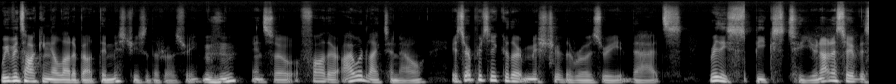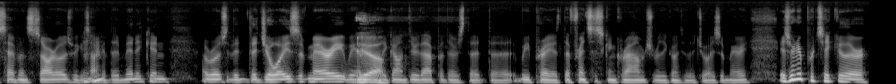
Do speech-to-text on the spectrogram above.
We've been talking a lot about the mysteries of the Rosary. mm-hmm. And so, Father, I would like to know is there a particular mystery of the Rosary that really speaks to you? Not necessarily the seven sorrows. We can talk about the Dominican uh, Rosary, the, the joys of Mary. We haven't Yeah. really gone through that, but there's the, the we pray as the Franciscan crown, which is really going through the joys of Mary. Is there any particular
